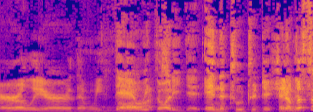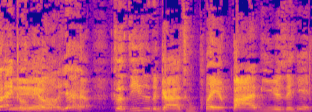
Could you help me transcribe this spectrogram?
earlier than we thought. Yeah, we thought he did. In the true tradition In of the- a psycho yeah. killer, yeah. Because these are the guys who plan five years ahead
